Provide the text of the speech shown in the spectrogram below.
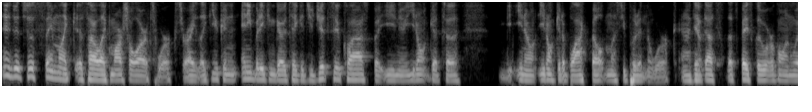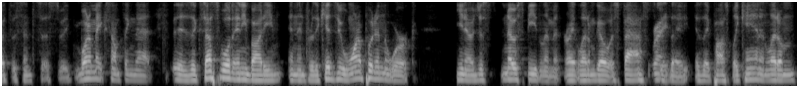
and it's just same like as how like martial arts works right like you can anybody can go take a jujitsu class but you know you don't get to you know you don't get a black belt unless you put in the work and i think Yep. that's that's basically what we're going with with synthesis we want to make something that is accessible to anybody and then for the kids who want to put in the work you know just no speed limit right let them go as fast Right. as they as they possibly can and let them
